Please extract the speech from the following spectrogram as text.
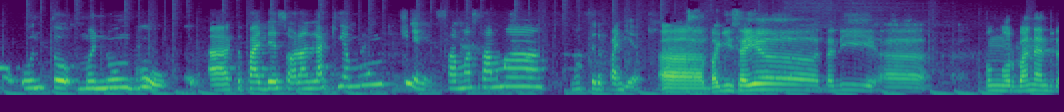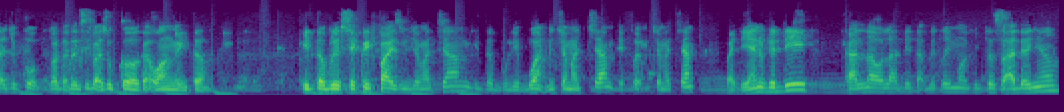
untuk menunggu uh, kepada seorang lelaki yang mungkin sama-sama masa depan dia? Uh, bagi saya tadi uh, pengorbanan tu tak cukup kalau tak ada sifat suka kat orang kat kita. Kita boleh sacrifice macam-macam, kita boleh buat macam-macam, effort macam-macam. By the end of the day, kalaulah dia tak boleh terima kita seadanya,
